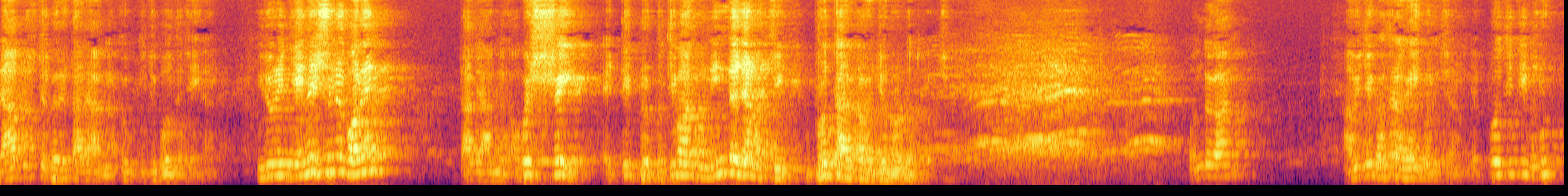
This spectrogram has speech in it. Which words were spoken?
না বুঝতে পেরে তাহলে আমি খুব কিছু বলতে চাই না। কিন্তু উনি জেনে শুনে বলেন, তাহলে আমি অবশ্যই এর তীব্র প্রতিবাদ ও নিন্দা জানাচ্ছি, প্রত্যাহার করার জন্য অনুরোধ করছি। বন্ধুগণ, আমি যে কথা আগেই বলেছিলাম যে প্রতিটি মুহূর্ত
